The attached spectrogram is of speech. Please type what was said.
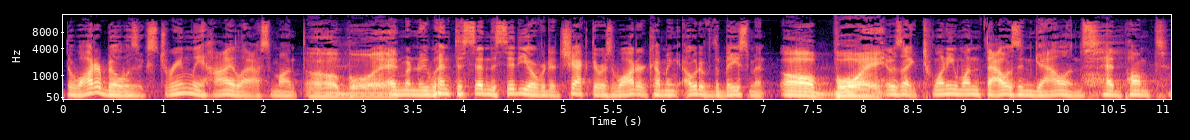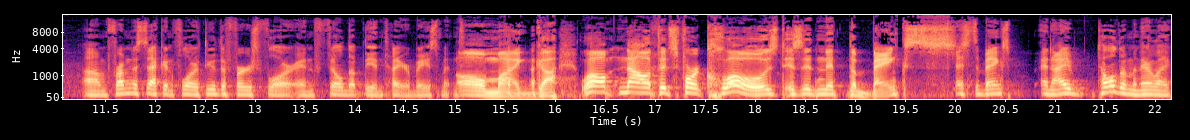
"The water bill was extremely high last month." Oh boy. And when we went to send the city over to check, there was water coming out of the basement. oh boy. It was like 21,000 gallons had pumped um, from the second floor through the first floor and filled up the entire basement. Oh my god. Well, now if it's foreclosed, isn't it the banks? It's the banks. And I told them, and they're like,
